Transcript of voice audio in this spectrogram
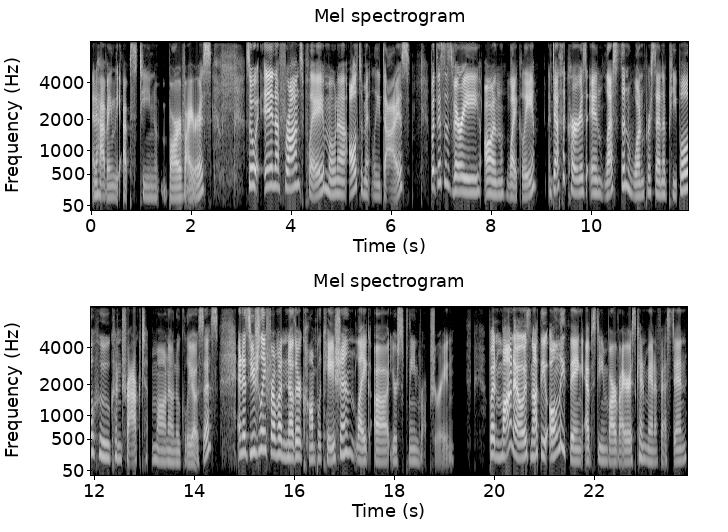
and having the Epstein Barr virus. So in a Frond's play, Mona ultimately dies, but this is very unlikely. Death occurs in less than 1% of people who contract mononucleosis, and it's usually from another complication like uh, your spleen rupturing. But mono is not the only thing Epstein Barr virus can manifest in.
